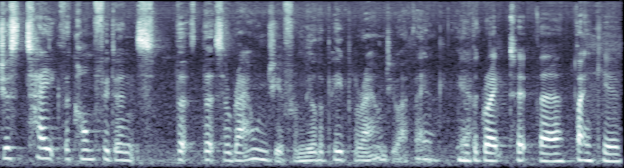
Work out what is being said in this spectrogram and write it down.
just take the confidence that, that's around you from the other people around you, I think. Yeah, another yeah. great tip there. Thank you.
